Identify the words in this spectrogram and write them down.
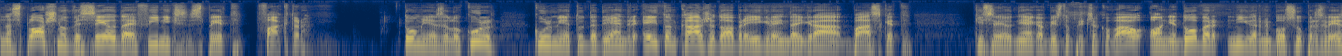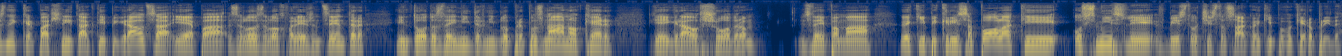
nasplošno vesel, da je Phoenix spet faktor. To mi je zelo kul, cool. Kul cool mi je tudi, da Deandre Ayton kaže dobre igre in da igra basket, ki se je od njega v bistvu pričakoval. On je dober, nikdar ne bo super zvezdnik, ker pač ni tak tip igralca, je pa zelo, zelo hvaležen center in to do zdaj nikdar ni bilo prepoznano, ker je igral s šodrom. Zdaj pa ima v ekipi Krisa Pola, ki osmisli v bistvu čisto vsako ekipo, v katero pride.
